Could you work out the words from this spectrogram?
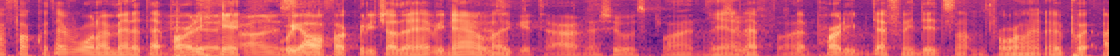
I fuck with everyone I met at that party. Yeah, honestly. we all fuck with each other heavy now. It was like, a good time. That shit was fun. That yeah, shit that was fun. that party definitely did something for Orlando. It put I,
